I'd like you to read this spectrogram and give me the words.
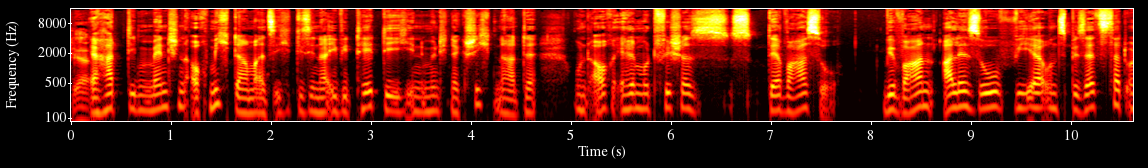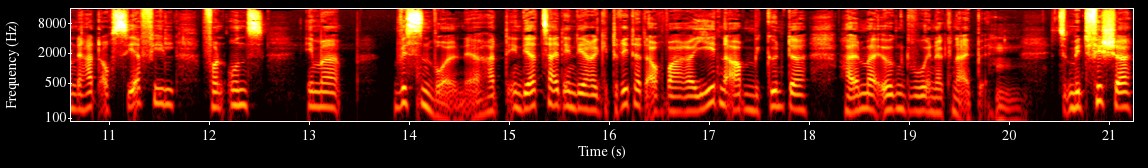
Ja. Er hat die Menschen, auch mich damals, ich, diese Naivität, die ich in Münchner Geschichten hatte, und auch Helmut Fischer, der war so. Wir waren alle so, wie er uns besetzt hat, und er hat auch sehr viel von uns immer wissen wollen. Er hat in der Zeit, in der er gedreht hat, auch war er jeden Abend mit Günter Halmer irgendwo in der Kneipe. Hm. Mit Fischer,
